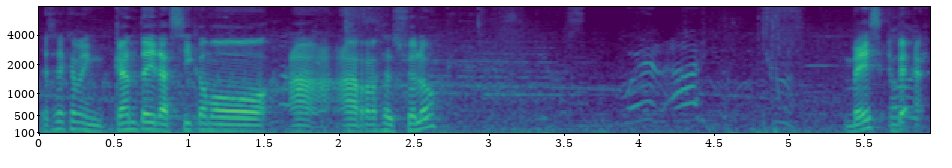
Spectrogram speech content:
Esa es que me encanta ir así como a, a ras del suelo Where are you? ¿Ves? Ve-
